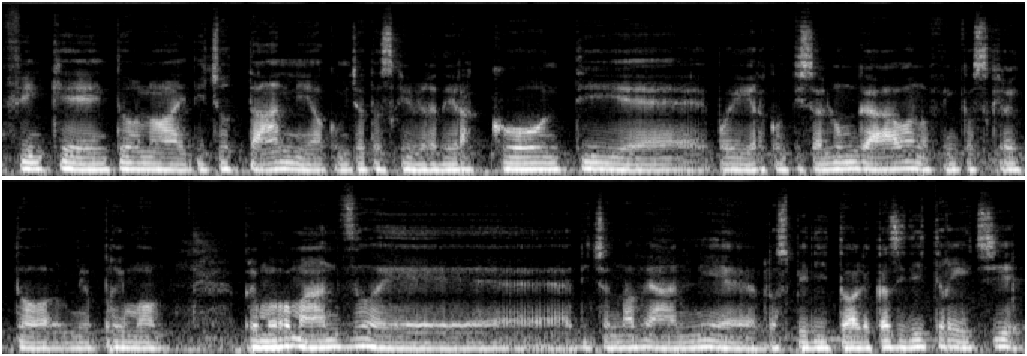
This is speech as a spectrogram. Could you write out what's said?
finché intorno ai 18 anni ho cominciato a scrivere dei racconti e poi i racconti si allungavano finché ho scritto il mio primo, primo romanzo e a 19 anni l'ho spedito alle case editrici.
